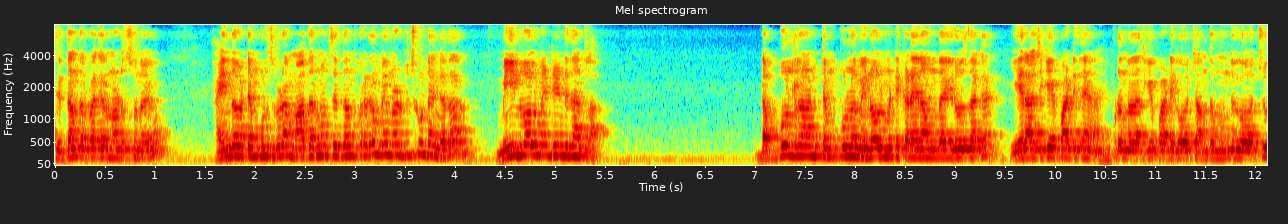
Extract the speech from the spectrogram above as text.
సిద్ధాంతాల ప్రకారం నడుస్తున్నాయో హైందవ టెంపుల్స్ కూడా మా ధర్మం సిద్ధాంత ప్రకారం మేము నడిపించుకుంటాం కదా. మీ ఇన్వాల్వ్మెంట్ ఏంటి దాంట్లో? డబ్బులు రాని టెంపుల్లో ఇన్వాల్వ్మెంట్ ఎక్కడైనా ఉందా ఈ రోజు దాకా? ఏ రాజకీయ పార్టీదైనా? ఇప్పుడున్న రాజకీయ పార్టీ కావచ్చు అంత ముందు కావచ్చు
